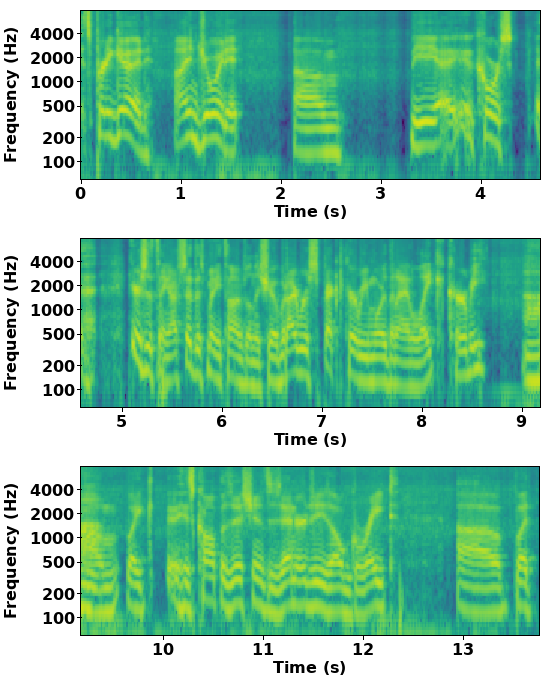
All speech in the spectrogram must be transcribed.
it's pretty good. I enjoyed it. Um, the uh, of course, here's the thing. I've said this many times on the show, but I respect Kirby more than I like Kirby. Uh-huh. Um, like his compositions, his energy is all great. Uh, but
